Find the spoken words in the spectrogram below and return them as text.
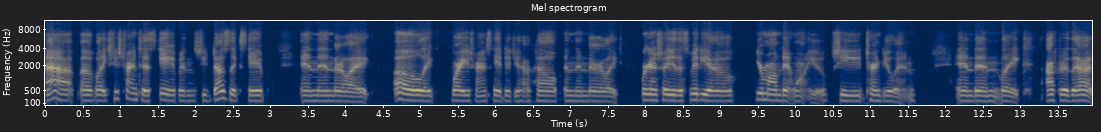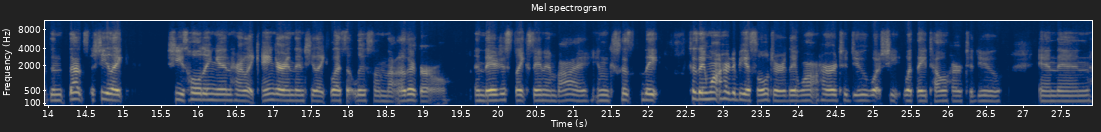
map of like she's trying to escape and she does escape. And then they're like oh like why are you trying to escape? Did you have help? And then they're like we're going to show you this video. Your mom didn't want you. She turned you in. And then like after that then that's she like she's holding in her like anger and then she like lets it loose on the other girl. And they're just like standing by. And because they because they want her to be a soldier. They want her to do what she what they tell her to do. And then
